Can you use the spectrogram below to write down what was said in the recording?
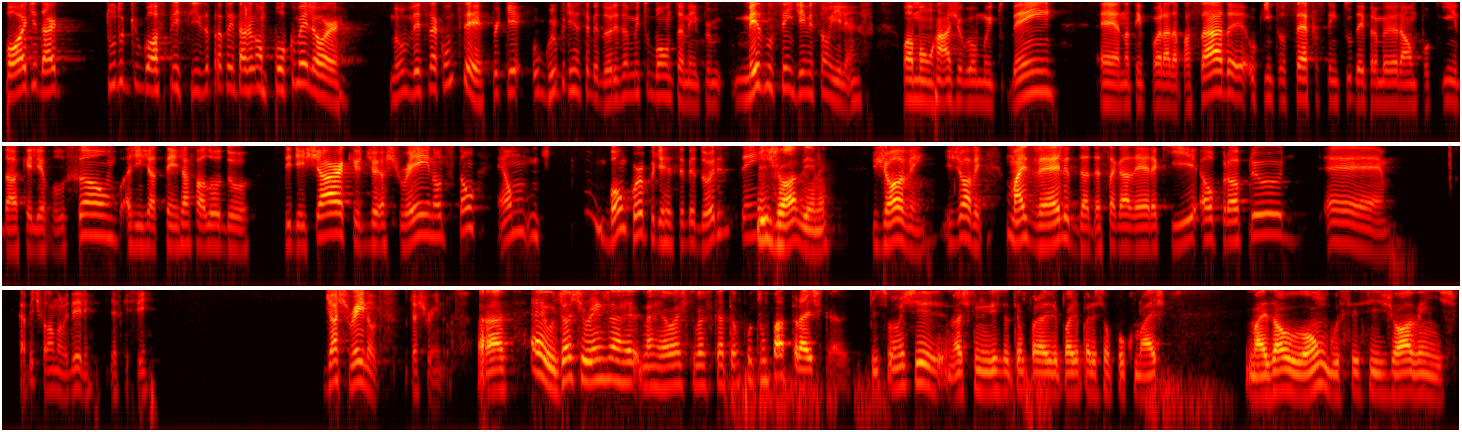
pode dar tudo que o Goff precisa para tentar jogar um pouco melhor. Vamos ver se vai acontecer, porque o grupo de recebedores é muito bom também, mesmo sem Jameson Williams. O Amon Ra jogou muito bem é, na temporada passada, o Quinto Cephas tem tudo aí para melhorar um pouquinho, dar aquele evolução. A gente já tem, já falou do DJ Shark, o Josh Reynolds, então é um, um bom corpo de recebedores e tem E jovem, né? jovem, e jovem. O mais velho da- dessa galera aqui é o próprio. é, Acabei de falar o nome dele, já esqueci. Josh Reynolds. Josh Reynolds. Ah, é, o Josh Reynolds, na, na real, acho que vai ficar até um pouquinho pra trás, cara. Principalmente, acho que no início da temporada ele pode aparecer um pouco mais. Mas ao longo, se esses jovens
